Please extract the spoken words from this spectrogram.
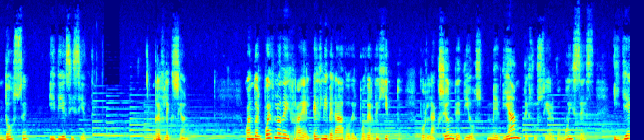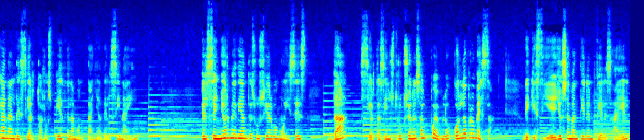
12 y 17. Reflexión. Cuando el pueblo de Israel es liberado del poder de Egipto por la acción de Dios mediante su siervo Moisés y llegan al desierto a los pies de la montaña del Sinaí, el Señor mediante su siervo Moisés da ciertas instrucciones al pueblo con la promesa de que si ellos se mantienen fieles a Él,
